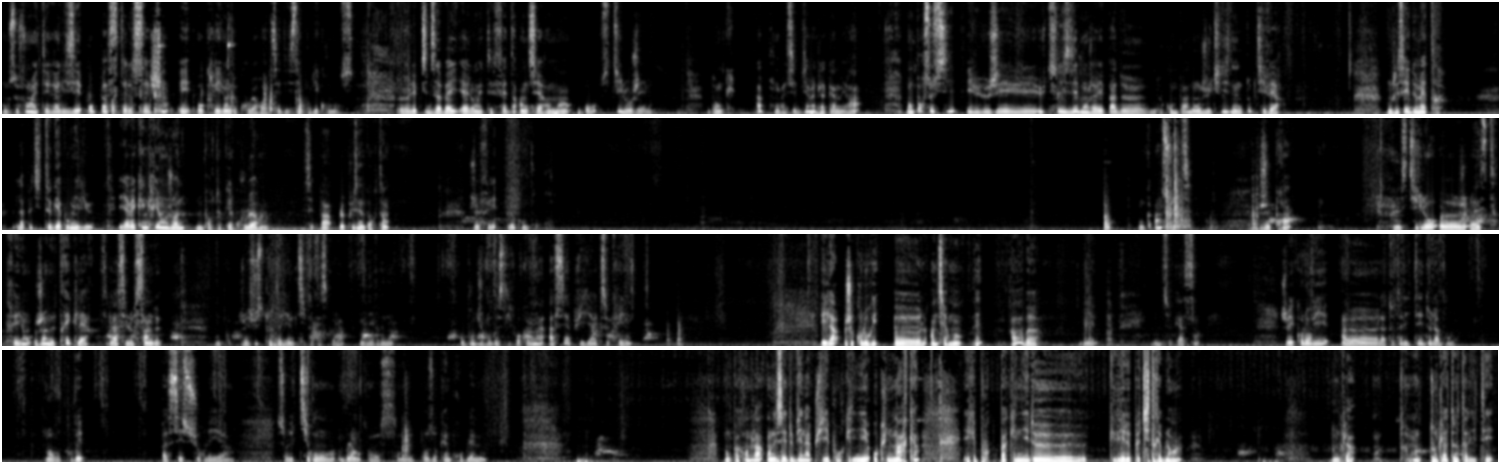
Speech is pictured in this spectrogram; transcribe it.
Donc ce fond a été réalisé au pastel sèche et au crayon de couleur CDC Polychromos. Euh, les petites abeilles, elles, ont été faites entièrement au stylo gel. Donc, hop, on va essayer de bien mettre la caméra. Donc pour ceci, j'ai utilisé, bon j'avais pas de, de compas, donc j'utilise un tout petit verre. Donc j'essaye de mettre la petite guêpe au milieu. Et avec un crayon jaune, n'importe quelle couleur, hein, c'est pas le plus important, je fais le contour. Donc ensuite, je prends un stylo, euh, un crayon jaune très clair. Là, c'est le 102. Donc, je vais juste le tailler un petit peu parce que là, il est vraiment au bout du bout parce qu'il faut quand même assez appuyer avec ce crayon. Et là, je colorie euh, entièrement. Ah bah, il se casse. Je vais colorier euh, la totalité de la boule. Alors vous pouvez passer sur les, euh, sur les petits ronds blancs, ça ne pose aucun problème. Donc par contre là, on essaie de bien appuyer pour qu'il n'y ait aucune marque et pour pas qu'il n'y ait de qu'il y ait de petits traits blancs. Hein. Donc là, toute la totalité.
